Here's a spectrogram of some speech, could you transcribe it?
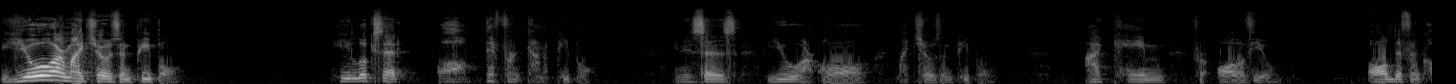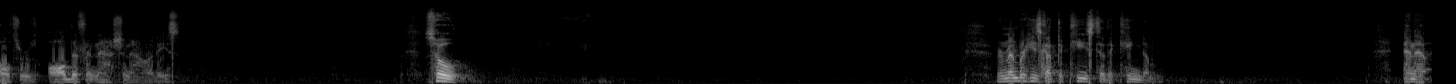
You're my chosen people. He looks at all different kind of people. And he says, You are all my chosen people. I came for all of you, all different cultures, all different nationalities. So, remember, he's got the keys to the kingdom. And at,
